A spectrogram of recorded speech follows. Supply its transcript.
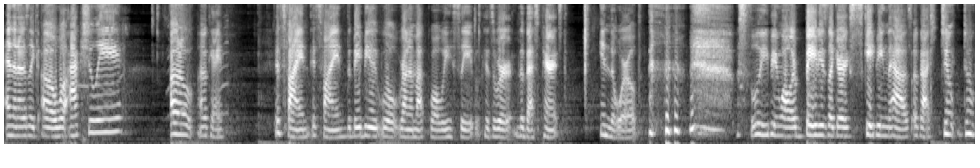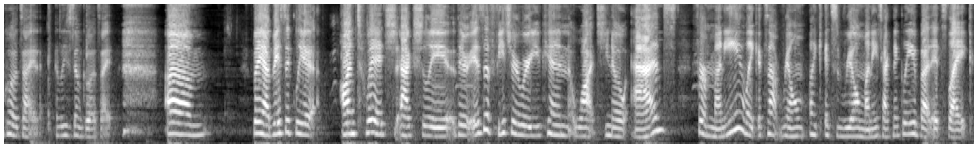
And then I was like, oh well, actually, oh okay, it's fine, it's fine. The baby will run amok while we sleep because we're the best parents in the world. Sleeping while our babies like are escaping the house. Oh gosh, don't don't go outside. At least don't go outside. Um, but yeah, basically on Twitch, actually, there is a feature where you can watch, you know, ads for money. Like, it's not real, like, it's real money technically, but it's like,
